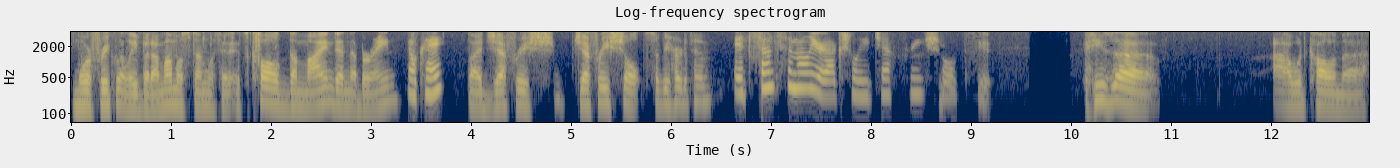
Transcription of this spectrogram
more frequently, but I'm almost done with it. It's called The Mind and the Brain Okay. by Jeffrey Sh- Jeffrey Schultz. Have you heard of him? It sounds familiar, actually. Jeffrey Schultz. He's a, I would call him a,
